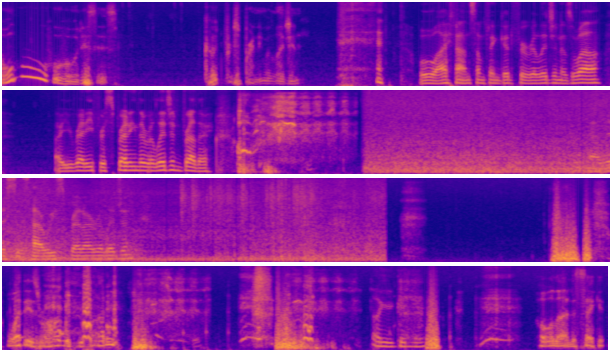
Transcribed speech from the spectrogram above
Ooh, this is good for spreading religion. Oh, I found something good for religion as well. Are you ready for spreading the religion, brother? now, this is how we spread our religion. What is wrong with your body? Oh, you're good. Hold on a second.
